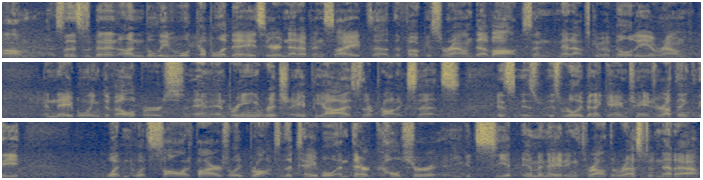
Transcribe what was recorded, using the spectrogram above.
um, so this has been an unbelievable couple of days here at NetApp Insight. Uh, the focus around DevOps and NetApp's capability around enabling developers and, and bringing rich APIs to their product sets is, is, is really been a game changer. I think the what what SolidFire has really brought to the table and their culture, you could see it emanating throughout the rest of NetApp.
